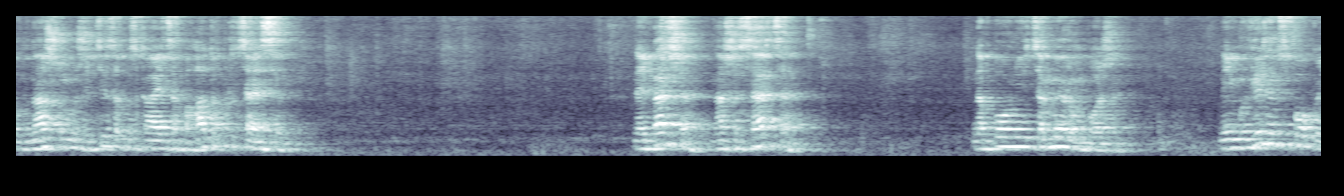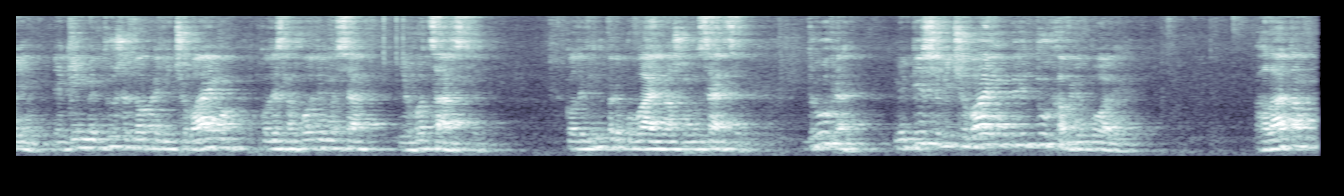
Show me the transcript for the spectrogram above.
то в нашому житті запускається багато процесів. Найперше, наше серце наповнюється миром Божим, неймовірним спокоєм, який ми дуже добре відчуваємо, коли знаходимося в Його царстві, коли Він перебуває в нашому серці. Друге, ми більше відчуваємо плід духа в любові. Галатам,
